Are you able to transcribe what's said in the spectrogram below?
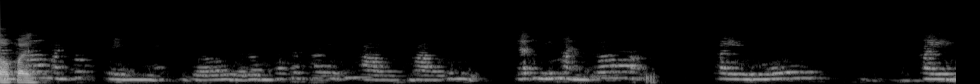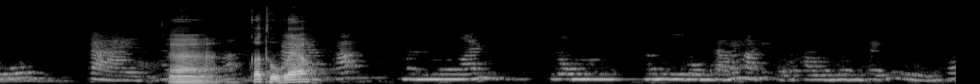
ต่อไป มันก็มันก็เป็นเนี่ยเดี๋ยวเดี๋ยวลมก็ค่อยๆเบาเบาขึ้นอีกแล้วทีนี้มันก็ ไปรู้ ไปรู้กายะอ่า ก็ถูกแล้วมันพับมันม้วนลมมันมีลมจะไม่มาที่หัวเขาลมลมไปที่อื่นก็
